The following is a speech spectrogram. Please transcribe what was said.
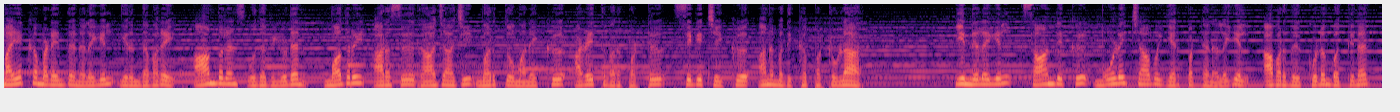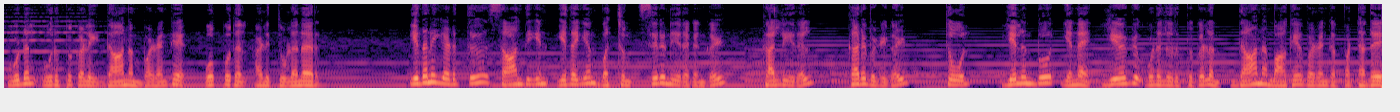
மயக்கமடைந்த நிலையில் இருந்தவரை ஆம்புலன்ஸ் உதவியுடன் மதுரை அரசு ராஜாஜி மருத்துவமனைக்கு அழைத்து வரப்பட்டு சிகிச்சைக்கு அனுமதிக்கப்பட்டுள்ளார். இந்நிலையில் சாந்திக்கு மூளைச்சாவு ஏற்பட்ட நிலையில் அவரது குடும்பத்தினர் உடல் உறுப்புகளை தானம் வழங்க ஒப்புதல் அளித்துள்ளனர். இதனையடுத்து சாந்தியின் இதயம் மற்றும் சிறுநீரகங்கள் கல்லீரல் கருவிழிகள் தோல் எலும்பு என ஏழு உடலுறுப்புகளும் தானமாக வழங்கப்பட்டது.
